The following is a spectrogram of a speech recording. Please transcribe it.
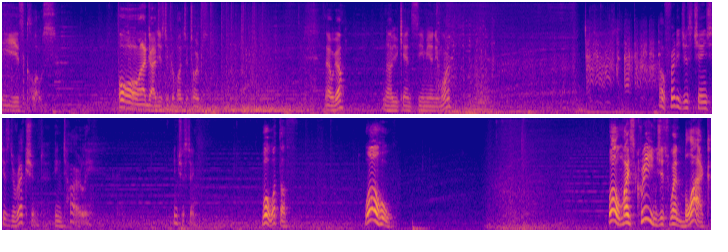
He is close. Oh, that guy just took a bunch of torps. There we go. Now you can't see me anymore. Oh, Freddy just changed his direction entirely. Interesting. Whoa, what the Whoa! Whoa, my screen just went black.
